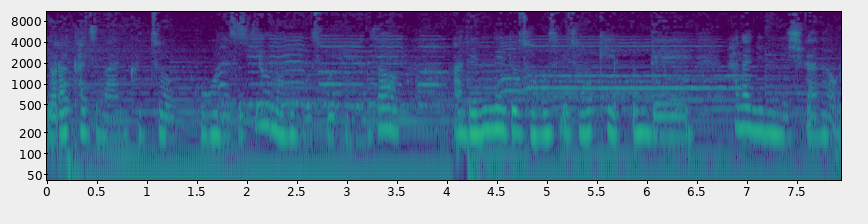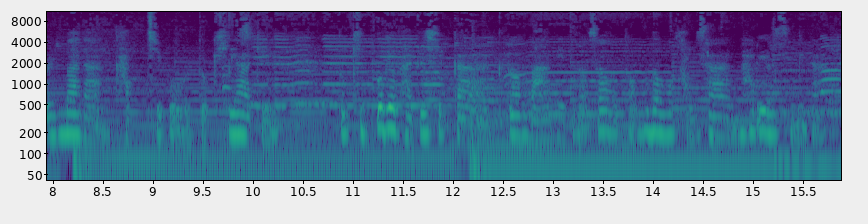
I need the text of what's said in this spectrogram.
열악하지만 그쪽 공원에서 뛰어노는 모습을 보면서 아, 내 눈에도 저 모습이 저렇게 예쁜데 하나님은 이 시간을 얼마나 값지고 또 귀하게 또 기쁘게 받으실까 그런 마음이 들어서 너무너무 감사한 하루였습니다.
